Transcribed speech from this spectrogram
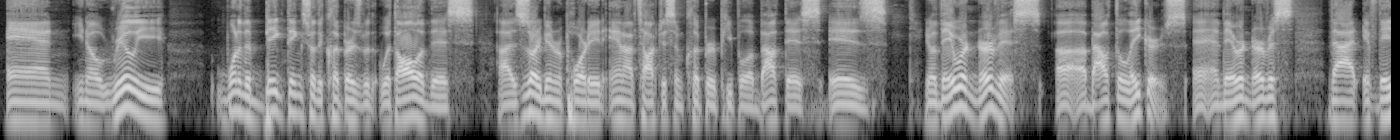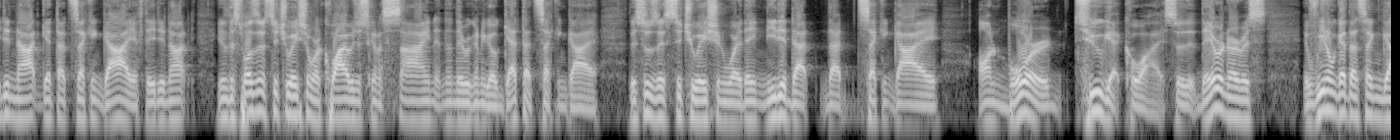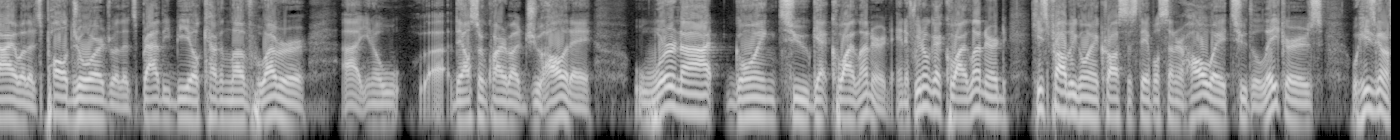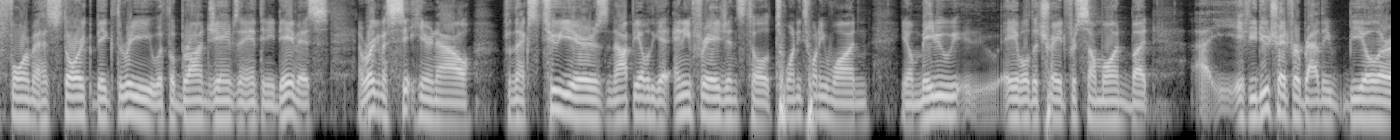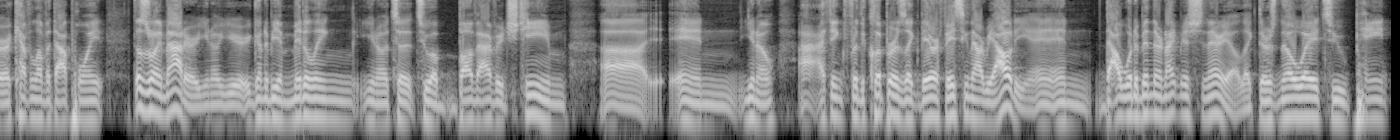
And, you know, really one of the big things for the Clippers with, with all of this, uh, this has already been reported, and I've talked to some Clipper people about this, is, you know, they were nervous uh, about the Lakers and they were nervous that if they did not get that second guy, if they did not, you know, this wasn't a situation where Kawhi was just going to sign and then they were going to go get that second guy. This was a situation where they needed that that second guy on board to get Kawhi. So that they were nervous if we don't get that second guy, whether it's Paul George, whether it's Bradley Beal, Kevin Love, whoever. Uh, you know, uh, they also inquired about Jrue Holiday we're not going to get Kawhi Leonard. And if we don't get Kawhi Leonard, he's probably going across the Staples Center hallway to the Lakers, where he's going to form a historic big three with LeBron James and Anthony Davis. And we're going to sit here now for the next two years, not be able to get any free agents till 2021. You know, maybe we able to trade for someone, but uh, if you do trade for Bradley Beal or Kevin Love at that point, it doesn't really matter. You know, you're going to be a middling, you know, to to above average team. Uh, and you know, I, think for the Clippers, like they were facing that reality, and, and that would have been their nightmare scenario. Like, there's no way to paint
